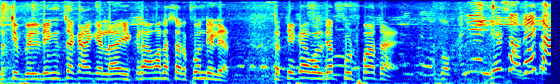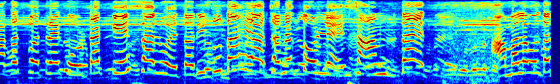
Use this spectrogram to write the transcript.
तर ती बिल्डिंगचं काय केलं इकडं आम्हाला सरकून दिल्यात. तर ते काय बोलतात फुटपाथ आहे. आणि यांचे सगळे कागदपत्र आहे कोर्टात केस चालू आहे तरी सुद्धा हे अचानक तोडले सांगतायत. आम्हाला बोलतात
